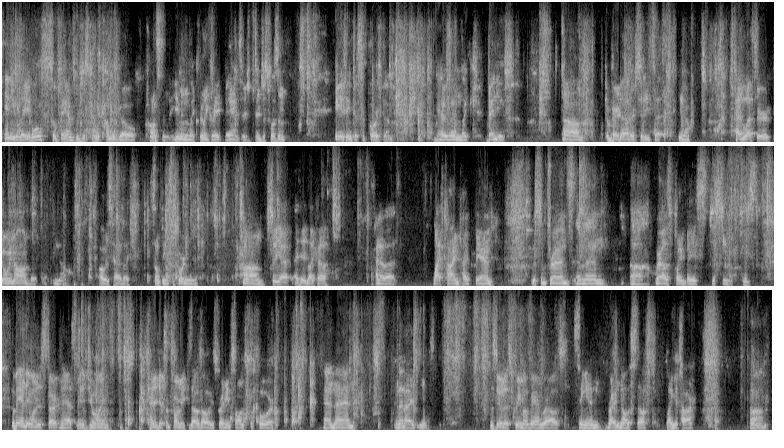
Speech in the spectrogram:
any labels. So bands would just kind of come and go constantly, even like really great bands. There, there just wasn't anything to support them yeah. other than like venues. Um, compared to other cities that, you know, had lesser going on, but, you know, always had like something supporting it. Um, so yeah, I did like a kind of a lifetime type band with some friends, and then uh, where I was playing bass, just you know, it was a band they wanted to start and asked me to join. Kind of different for me because I was always writing songs before, and then and then I you know, was doing a screamo band where I was singing, writing all the stuff, playing guitar. Um,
